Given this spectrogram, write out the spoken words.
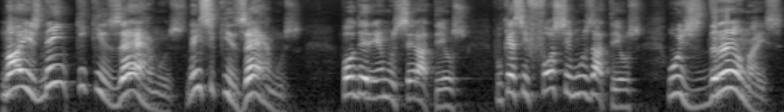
Nós nem que quisermos, nem se quisermos, poderíamos ser ateus. Porque se fôssemos ateus, os dramas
